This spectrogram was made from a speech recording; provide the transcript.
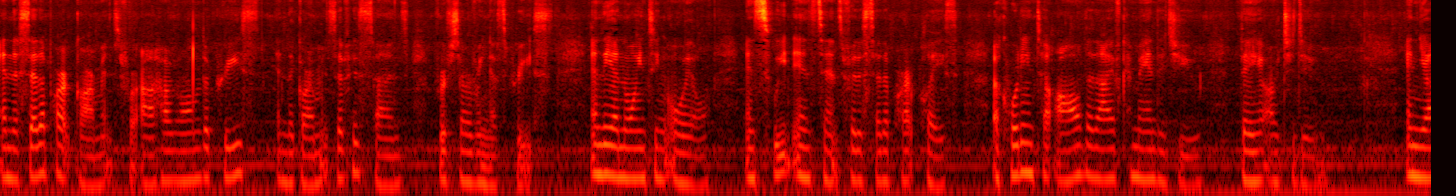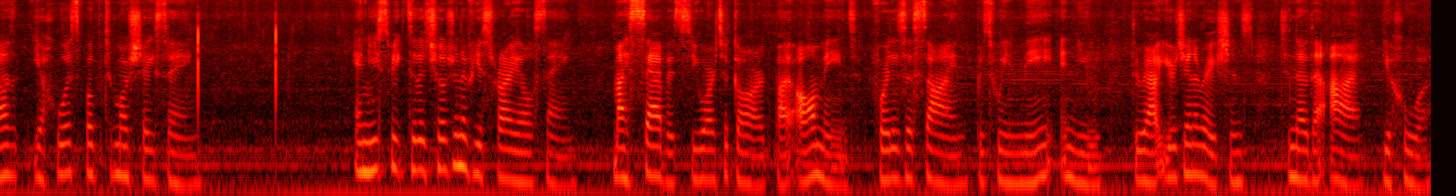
and the set apart garments for Aharon the priest, and the garments of his sons for serving as priests, and the anointing oil, and sweet incense for the set apart place, according to all that I have commanded you, they are to do. And Yah- Yahuwah spoke to Moshe, saying, And you speak to the children of Israel, saying, My Sabbaths you are to guard by all means, for it is a sign between me and you throughout your generations to know that I, Yahuwah,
